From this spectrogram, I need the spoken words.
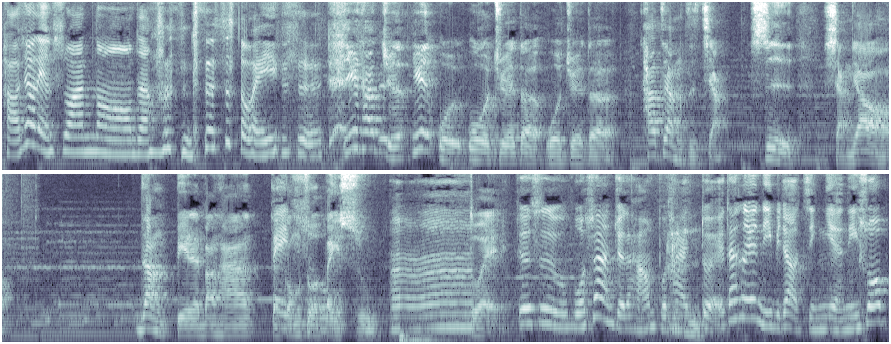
好像有点酸哦，这样子 这是什么意思？因为他觉得，因为我我觉得，我觉得他这样子讲是想要。让别人帮他的工作背书，嗯，对，就是我虽然觉得好像不太对，嗯、但是因为你比较有经验，你说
